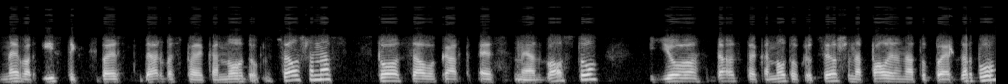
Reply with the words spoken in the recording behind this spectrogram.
nevar iztikt bez darba spēka nodokļu celšanas. To savukārt es neatbalstu, jo darba spēka nodokļu celšana palielinātu bezdarbu,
